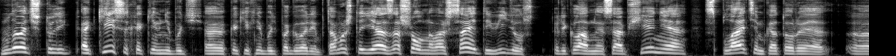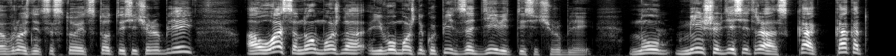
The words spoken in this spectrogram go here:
Ну, давайте, что ли, о кейсах каким-нибудь, э, каких-нибудь поговорим. Потому что я зашел на ваш сайт и видел рекламное сообщение с платьем, которое э, в рознице стоит 100 тысяч рублей, а у вас оно можно, его можно купить за 9 тысяч рублей. Ну, меньше в 10 раз. Как, как от,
